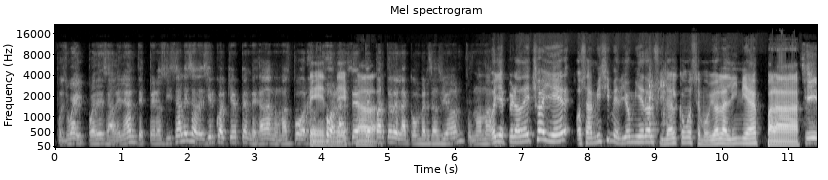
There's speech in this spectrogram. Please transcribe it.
pues, güey, puedes adelante. Pero si sales a decir cualquier pendejada nomás por, por hacerte parte de la conversación, pues no mames. Oye, pero de hecho ayer, o sea, a mí sí me dio miedo al final cómo se movió la línea para, sí,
